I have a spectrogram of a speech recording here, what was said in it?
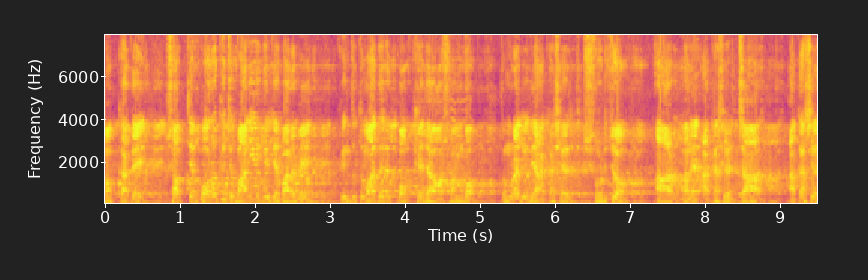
মক্কাতে সবচেয়ে বড় কিছু বানিয়ে দিতে পারবে, কিন্তু তোমাদের পক্ষে যাওয়া সম্ভব তোমরা যদি আকাশের সূর্য আর মানে আকাশের চাঁদ, আকাশের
